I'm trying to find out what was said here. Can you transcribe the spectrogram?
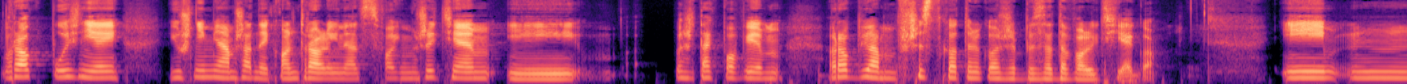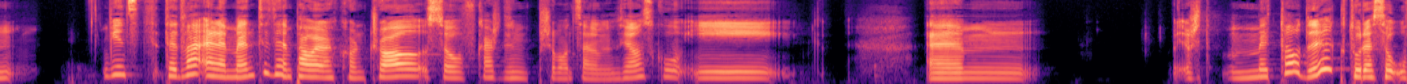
rok później już nie miałam żadnej kontroli nad swoim życiem i, że tak powiem, robiłam wszystko tylko, żeby zadowolić jego. I mm, więc te dwa elementy, ten power and control, są w każdym przemocowym związku i um, metody, które są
